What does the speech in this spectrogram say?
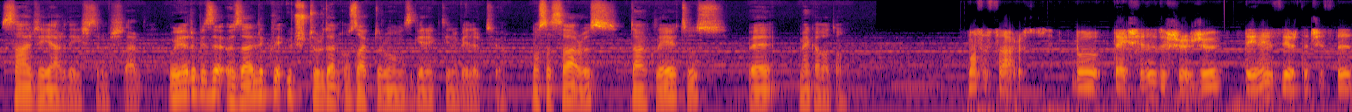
sadece yer değiştirmişlerdi. Uyarı bize özellikle 3 türden uzak durmamız gerektiğini belirtiyor. Mosasaurus, Dunkleatus ve Megalodon. Mosasaurus. Bu dehşete düşürücü, deniz yırtıcısı,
